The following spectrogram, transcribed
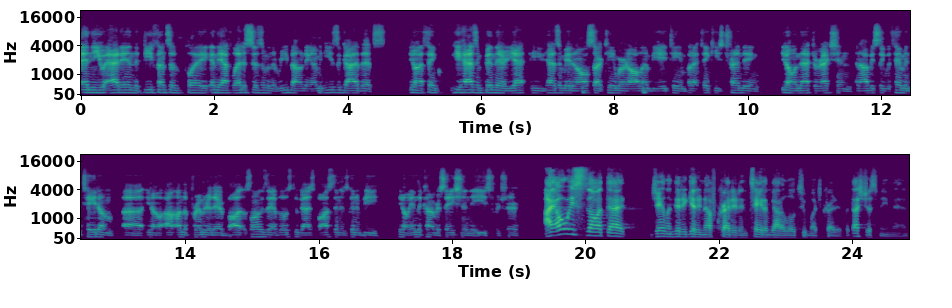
And you add in the defensive play and the athleticism and the rebounding. I mean, he's a guy that's, you know, I think he hasn't been there yet. He hasn't made an all star team or an all NBA team, but I think he's trending, you know, in that direction. And obviously with him and Tatum, uh, you know, on the perimeter there, as long as they have those two guys, Boston is going to be, you know, in the conversation in the East for sure. I always thought that Jaylen didn't get enough credit and Tatum got a little too much credit, but that's just me, man.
